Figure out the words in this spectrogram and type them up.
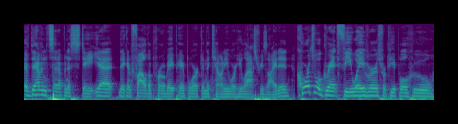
if they haven't set up an estate yet, they can file the probate paperwork in the county where he last resided. Courts will grant fee waivers for people who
